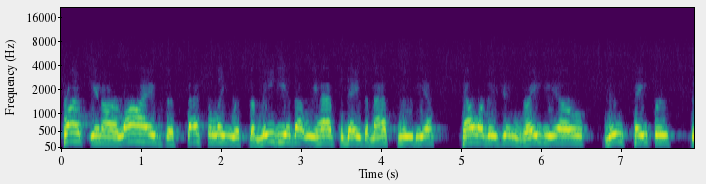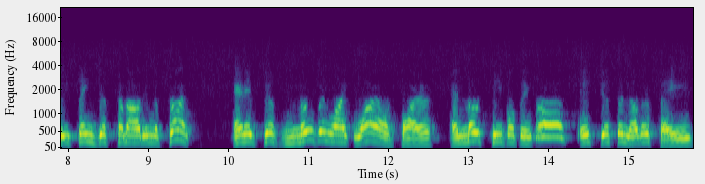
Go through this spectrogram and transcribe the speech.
front in our lives, especially with the media that we have today, the mass media, television, radio, newspapers. These things just come out in the front. And it's just moving like wildfire. And most people think, oh, it's just another phase.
